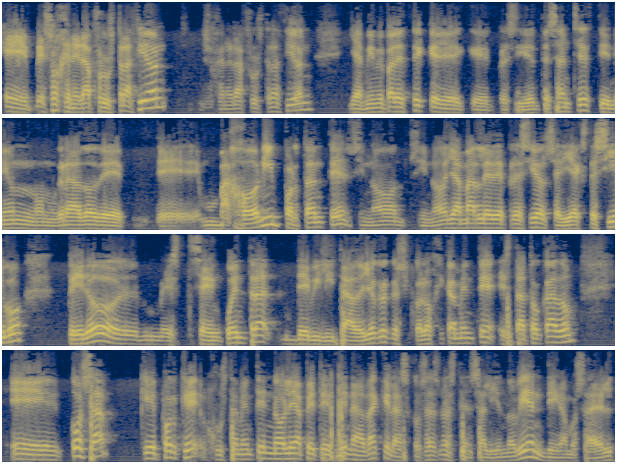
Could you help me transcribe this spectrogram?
Eh, eso genera frustración eso genera frustración y a mí me parece que, el presidente Sánchez tiene un, grado de, un bajón importante, si no, si no llamarle depresión sería excesivo, pero eh, se encuentra debilitado. Yo creo que psicológicamente está tocado, eh, cosa que porque justamente no le apetece nada que las cosas no estén saliendo bien. Digamos, a él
